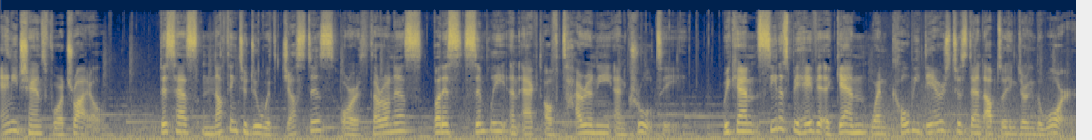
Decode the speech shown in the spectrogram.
any chance for a trial. This has nothing to do with justice or thoroughness, but is simply an act of tyranny and cruelty. We can see this behavior again when Koby dares to stand up to him during the war,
